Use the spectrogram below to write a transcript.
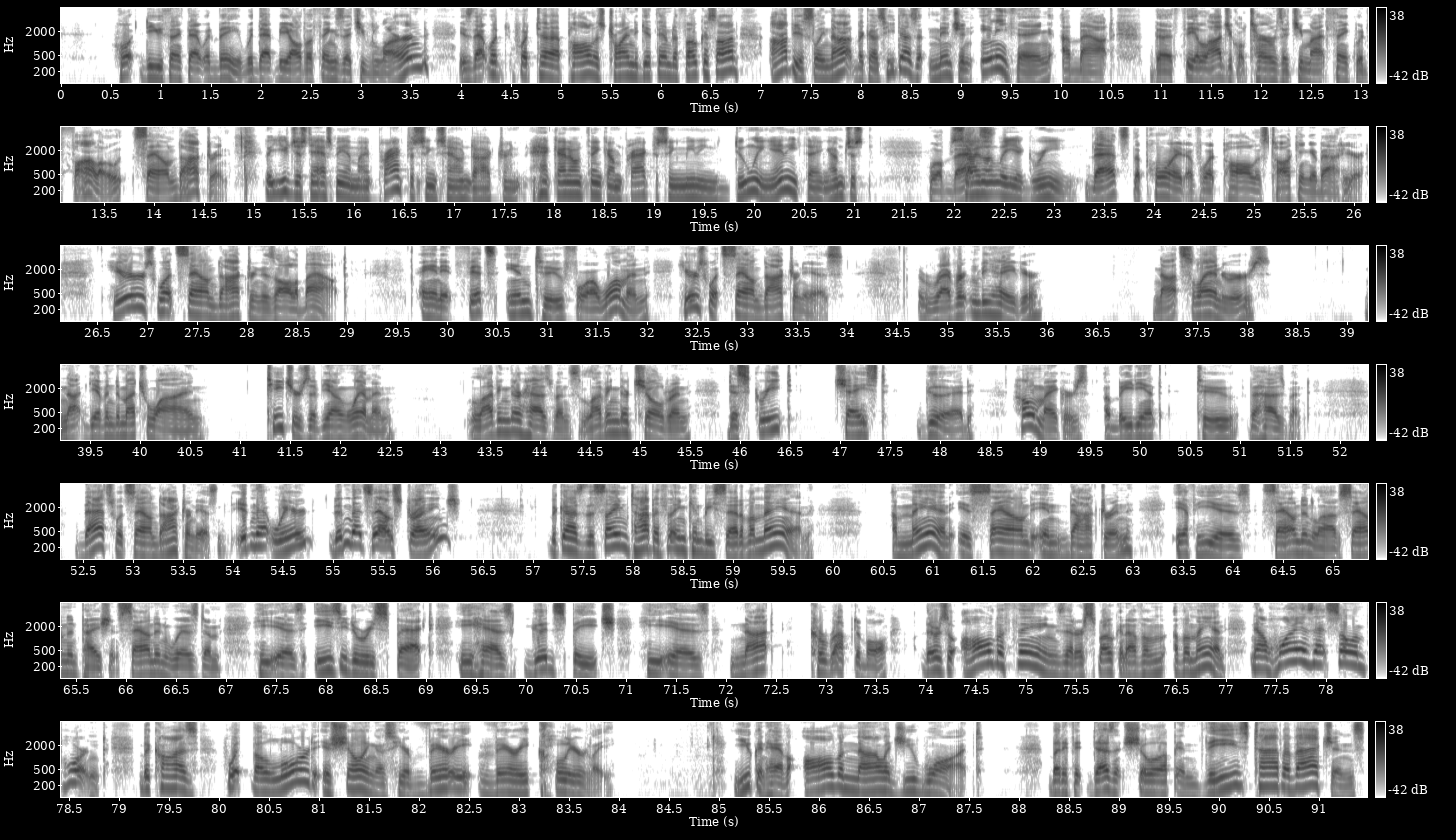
what do you think that would be? Would that be all the things that you've learned? Is that what, what uh, Paul is trying to get them to focus on? Obviously not, because he doesn't mention anything about the theological terms that you might think would follow sound doctrine. But you just asked me, am I practicing sound doctrine? Heck, I don't think I'm practicing, meaning doing anything. I'm just well, silently agreeing. That's the point of what Paul is talking about here. Here's what sound doctrine is all about and it fits into for a woman. Here's what sound doctrine is reverent in behavior, not slanderers, not given to much wine, teachers of young women, loving their husbands, loving their children, discreet, chaste, good, homemakers, obedient to the husband. That's what sound doctrine is. Isn't that weird? Doesn't that sound strange? Because the same type of thing can be said of a man. A man is sound in doctrine if he is sound in love, sound in patience, sound in wisdom. He is easy to respect. He has good speech. He is not corruptible. There's all the things that are spoken of him, of a man. Now, why is that so important? Because what the Lord is showing us here very, very clearly you can have all the knowledge you want, but if it doesn't show up in these type of actions,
